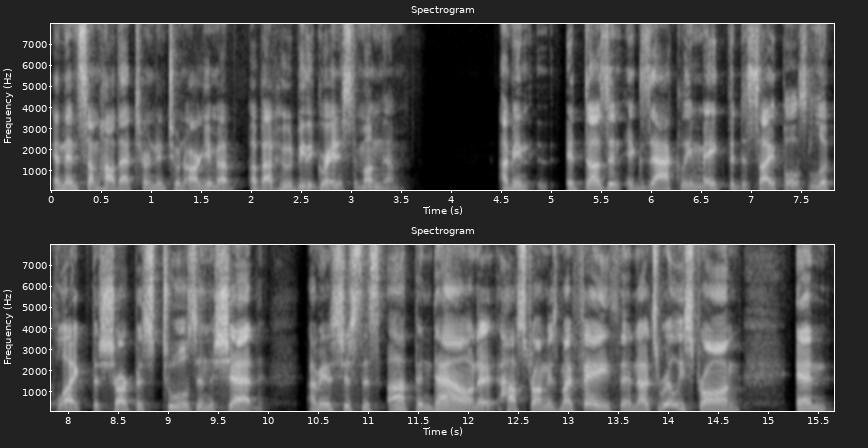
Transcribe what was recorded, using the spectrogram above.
And then somehow that turned into an argument about who would be the greatest among them. I mean, it doesn't exactly make the disciples look like the sharpest tools in the shed. I mean, it's just this up and down. Uh, how strong is my faith? And it's really strong. And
